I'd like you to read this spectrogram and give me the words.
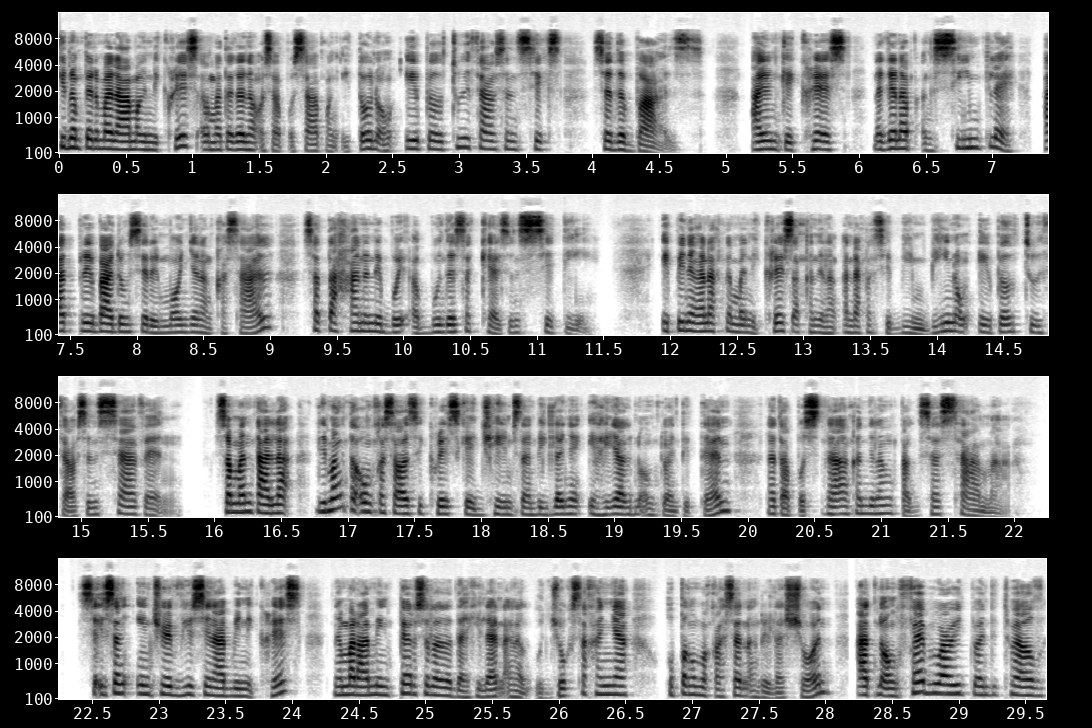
Kinumpirma lamang ni Chris ang matagal ng usap-usapang ito noong April 2006 sa The Buzz. Ayon kay Chris, naganap ang simple at pribadong seremonya ng kasal sa tahanan ni Boy Abunda sa Quezon City. Ipinanganak naman ni Chris ang kanilang anak na si Bimbi noong April 2007. Samantala, limang taong kasal si Chris kay James na bigla niyang ihayag noong 2010 na tapos na ang kanilang pagsasama. Sa isang interview, sinabi ni Chris na maraming personal na dahilan ang nag-udyok sa kanya upang wakasan ang relasyon at noong February 2012,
